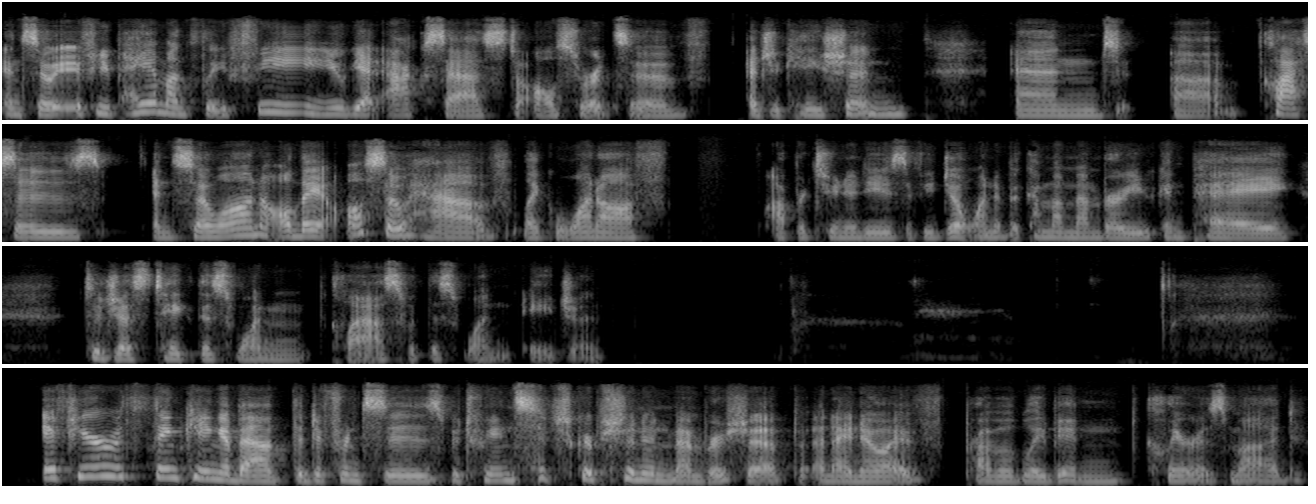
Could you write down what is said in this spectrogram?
And so if you pay a monthly fee, you get access to all sorts of education and uh, classes and so on. All they also have like one-off opportunities. If you don't want to become a member, you can pay to just take this one class with this one agent. If you're thinking about the differences between subscription and membership, and I know I've probably been clear as mud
